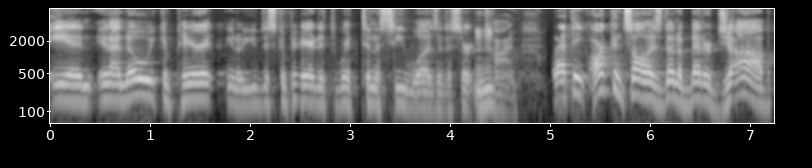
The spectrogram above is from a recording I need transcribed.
and and I know we compare it, you know, you just compared it to where Tennessee was at a certain mm-hmm. time. But I think Arkansas has done a better job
